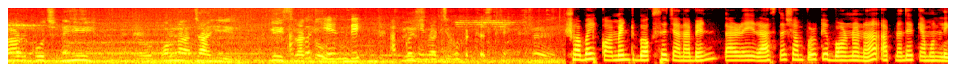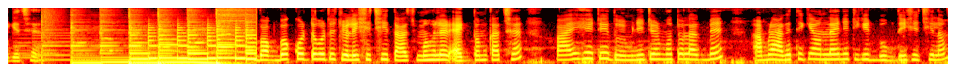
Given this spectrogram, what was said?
और कुछ नहीं बोलना चाहिए प्लीज रख आपको दो हिंदी आपको Please हिंदी रख दो। जबरदस्त है সবাই কমেন্ট বক্সে জানাবেন তার এই রাস্তা সম্পর্কে বর্ণনা আপনাদের কেমন লেগেছে বকবক করতে করতে চলে এসেছি তাজমহলের একদম কাছে পায়ে হেঁটে দুই মিনিটের মতো লাগবে আমরা আগে থেকে অনলাইনে টিকিট বুক দিয়ে এসেছিলাম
